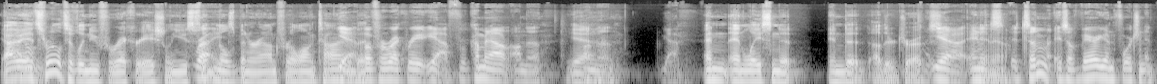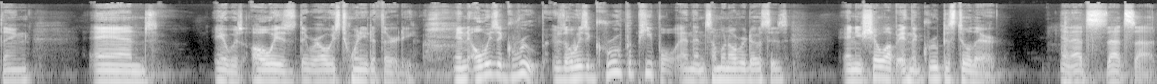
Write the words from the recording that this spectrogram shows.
Yeah, I mean, it's relatively new for recreational use. Right. Fentanyl's been around for a long time. yeah, but, but for recreate, yeah, for coming out on the Yeah. on the yeah and and lacing it into other drugs. yeah, and it's know. it's it's a very unfortunate thing, and it was always they were always twenty to thirty, and always a group. It was always a group of people, and then someone overdoses, and you show up, and the group is still there, and that's that's sad.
